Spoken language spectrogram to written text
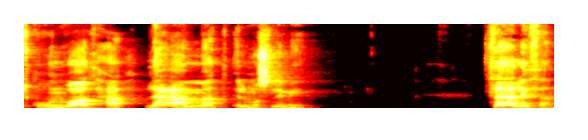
تكون واضحة لعامة المسلمين. ثالثا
